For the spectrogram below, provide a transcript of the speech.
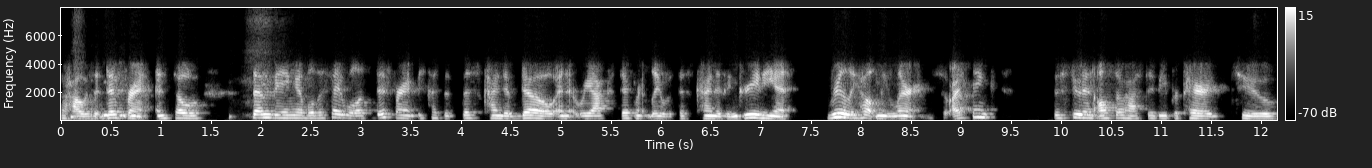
So how is it different? And so them being able to say, well, it's different because it's this kind of dough and it reacts differently with this kind of ingredient really helped me learn. So I think the student also has to be prepared to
